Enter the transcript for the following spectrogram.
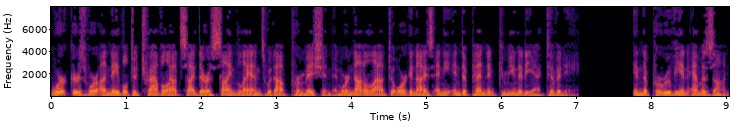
Workers were unable to travel outside their assigned lands without permission and were not allowed to organize any independent community activity. In the Peruvian Amazon,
